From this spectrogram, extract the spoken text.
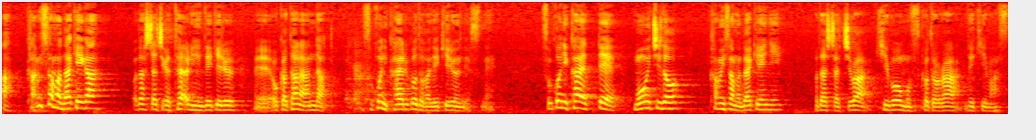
あ神様だけが私たちが頼りにできるお方なんだ。とそこに変えることができるんですね。そこに帰ってもう一度神様だけに私たちは希望を持つことができます。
